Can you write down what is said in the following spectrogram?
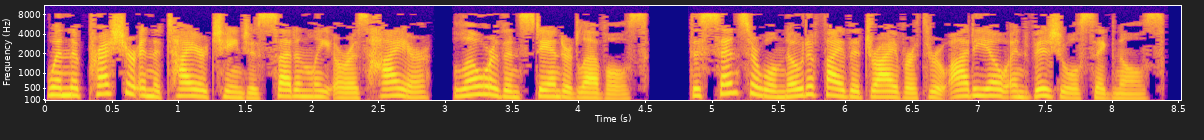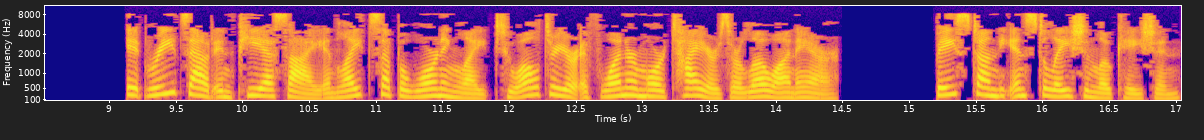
When the pressure in the tire changes suddenly or is higher, lower than standard levels, the sensor will notify the driver through audio and visual signals. It reads out in PSI and lights up a warning light to alter your if one or more tires are low on air. Based on the installation location,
